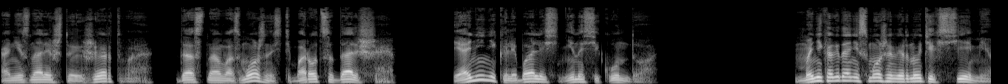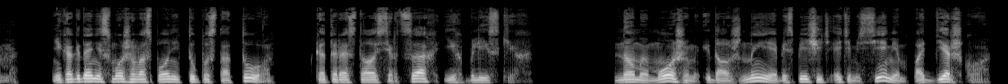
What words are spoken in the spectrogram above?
Они знали, что их жертва даст нам возможность бороться дальше, и они не колебались ни на секунду. Мы никогда не сможем вернуть их семьям, никогда не сможем восполнить ту пустоту, которая осталась в сердцах их близких. Но мы можем и должны обеспечить этим семьям поддержку.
